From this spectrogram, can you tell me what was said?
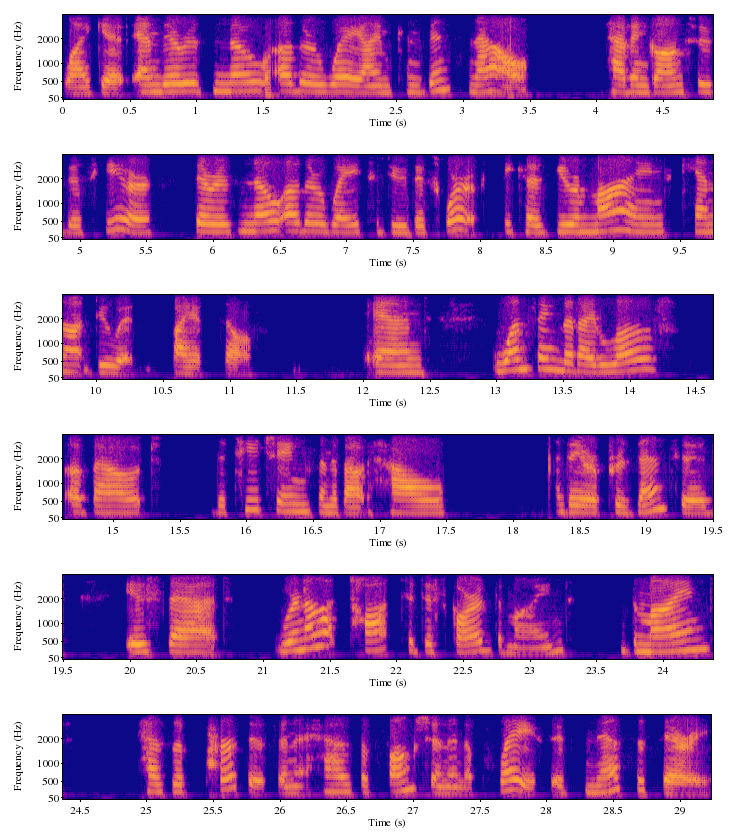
like it, and there is no other way. I'm convinced now, having gone through this year, there is no other way to do this work because your mind cannot do it by itself. And one thing that I love about the teachings and about how they are presented is that we're not taught to discard the mind. The mind has a purpose and it has a function and a place. It's necessary.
